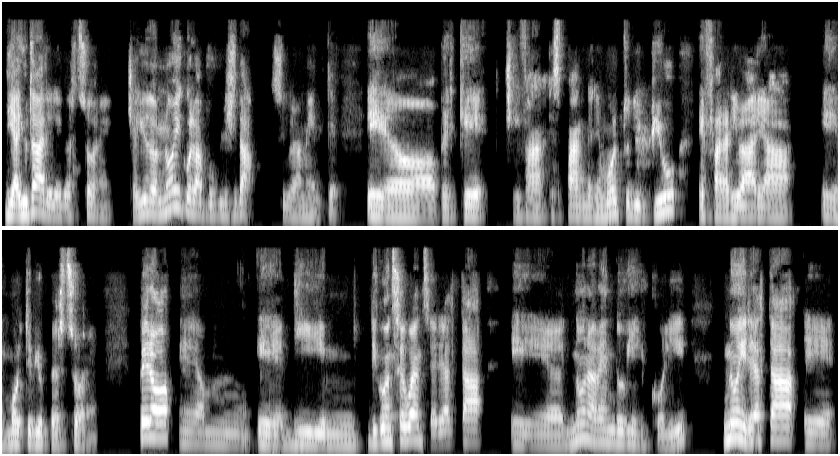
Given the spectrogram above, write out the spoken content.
di aiutare le persone, ci aiutano noi con la pubblicità sicuramente, e, uh, perché ci fa espandere molto di più e far arrivare a eh, molte più persone. Però eh, um, eh, di, di, conseguenza in realtà eh, non avendo vincoli, noi in realtà eh,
